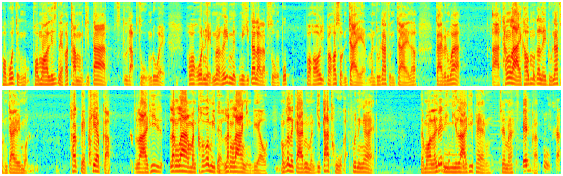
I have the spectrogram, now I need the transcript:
พอพูดถึงพอมอริสเนี่ยเขาทำกีตาร์ระดับสูงด้วยพอคนเห็นว่าเฮ้ยมันมีกีตาร์ระดับสูงปุ๊บพอเขาพอเขาสนใจอะมันดูน่าสนใจแล้ว กลายเป็นว่า อ่าทั้งลายเขามันก็เลยดูน่าสนใจไปหมด ถ้าเปรียบเทียบกับลายที่ล่างๆมันเขาก็มีแต่ล่างๆอย่างเดียว มันก็เลยกลายเป็นเหมือนกีตาร์ถูกอะพูดง่ายๆแต่มอริสเป็นมีมีลายที่แพงใช่ไหมเบนครับถูกครับ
